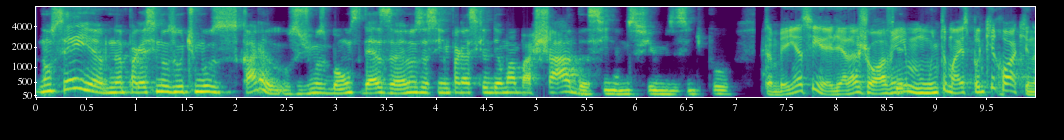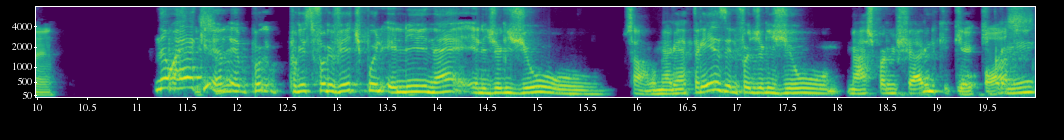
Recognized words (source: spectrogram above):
Não sei, né, parece nos últimos. Cara, os últimos bons 10 anos, assim, parece que ele deu uma baixada, assim, né, nos filmes, assim, tipo. Também, assim, ele era jovem e muito mais punk rock, né? Não, é que, é, é, por, por isso for ver, tipo, ele, né, ele dirigiu, sei lá, Homem-Aranha 3, ele foi dirigir o Racha para o Inferno, que, que, que pra mim,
